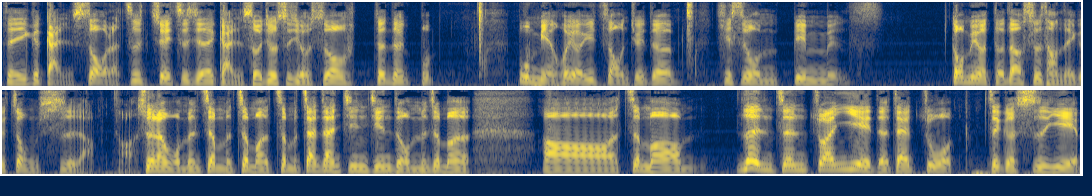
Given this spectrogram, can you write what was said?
的一个感受了，这最直接的感受就是有时候真的不不免会有一种觉得，其实我们并没都没有得到市场的一个重视啊啊！虽然我们这么这么这么战战兢兢的，我们这么啊、这么认真专业的在做这个事业，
